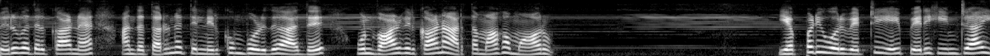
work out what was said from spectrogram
பெறுவதற்கான அந்த தருணத்தில் நிற்கும் பொழுது அது உன் வாழ்விற்கான அர்த்தமாக மாறும். எப்படி ஒரு வெற்றியை பெறுகின்றாய்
